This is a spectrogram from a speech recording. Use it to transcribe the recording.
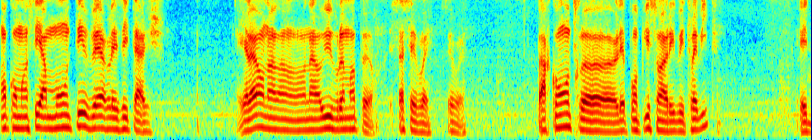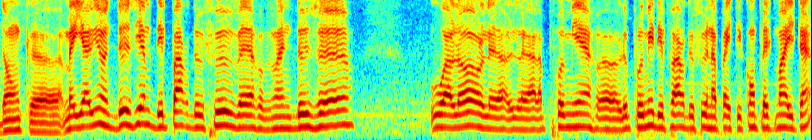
ont commencé à monter vers les étages. Et là, on a, eu vraiment peur. Ça, c'est vrai, c'est vrai. Par contre, euh, les pompiers sont arrivés très vite. Et donc, euh, mais il y a eu un deuxième départ de feu vers 22 heures, ou alors euh, le premier départ de feu n'a pas été complètement éteint.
